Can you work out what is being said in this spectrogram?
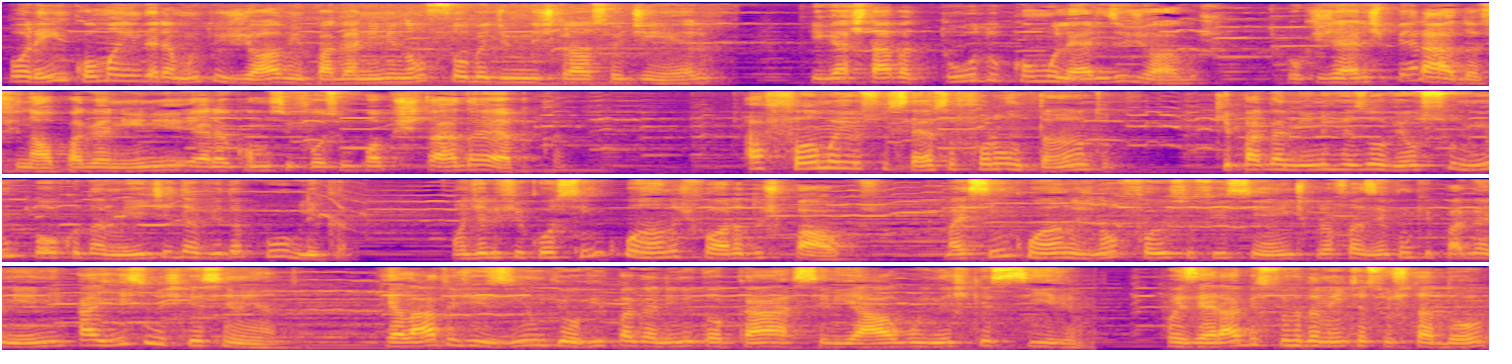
Porém, como ainda era muito jovem, Paganini não soube administrar o seu dinheiro e gastava tudo com mulheres e jogos, o que já era esperado, afinal Paganini era como se fosse um popstar da época. A fama e o sucesso foram tanto que Paganini resolveu sumir um pouco da mídia e da vida pública, onde ele ficou cinco anos fora dos palcos. Mas cinco anos não foi o suficiente para fazer com que Paganini caísse no esquecimento. Relatos diziam que ouvir Paganini tocar seria algo inesquecível, pois era absurdamente assustador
